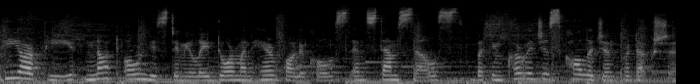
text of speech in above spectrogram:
PRP not only stimulates dormant hair follicles and stem cells, but encourages collagen production,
